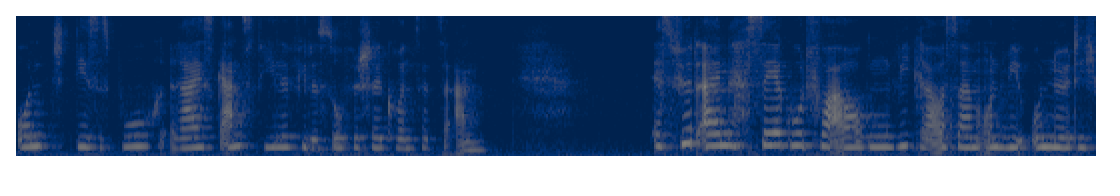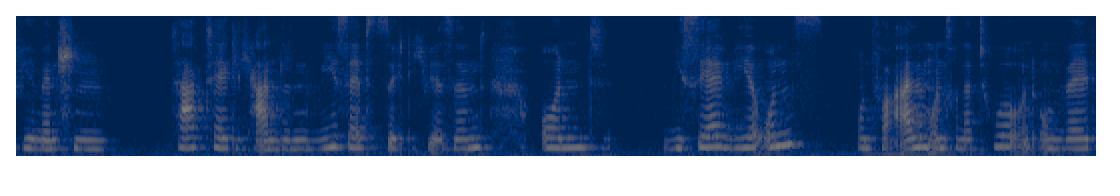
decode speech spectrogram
und dieses Buch reißt ganz viele philosophische Grundsätze an. Es führt einen sehr gut vor Augen, wie grausam und wie unnötig wir Menschen tagtäglich handeln, wie selbstsüchtig wir sind und wie sehr wir uns und vor allem unsere Natur und Umwelt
